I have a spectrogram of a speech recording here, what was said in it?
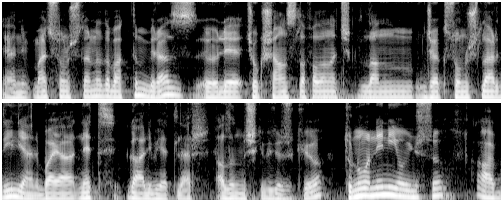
Yani maç sonuçlarına da baktım biraz. Öyle çok şansla falan açıklanacak sonuçlar değil yani. Bayağı net galibiyetler alınmış gibi gözüküyor. Turnuvanın en iyi oyuncusu Abi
